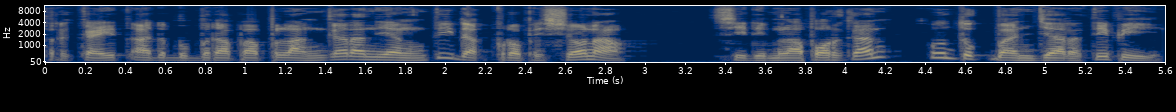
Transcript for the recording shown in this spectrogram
terkait ada beberapa pelanggaran yang tidak profesional. Sidi melaporkan untuk Banjar TV.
